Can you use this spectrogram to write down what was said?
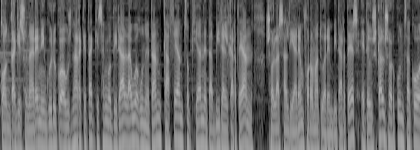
Kontakizunaren inguruko hausnarraketak izango dira lau egunetan kafe antzokian eta bira elkartean, sola saldiaren formatuaren bitartez, eta euskal sorkuntzako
